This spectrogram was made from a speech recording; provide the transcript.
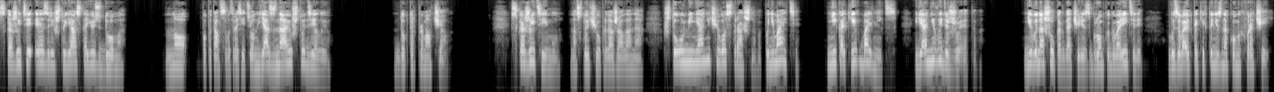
Скажите Эзри, что я остаюсь дома. Но, — попытался возразить он, — я знаю, что делаю. Доктор промолчал. Скажите ему, — настойчиво продолжала она, — что у меня ничего страшного, понимаете? Никаких больниц. Я не выдержу этого. Не выношу, когда через громкоговорители вызывают каких-то незнакомых врачей.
